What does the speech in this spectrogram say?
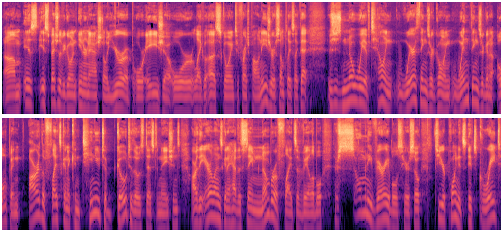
Um, is especially if you're going international, Europe or Asia, or like us going to French Polynesia or someplace like that. There's just no way of telling where things are going, when things are going to open. Are the flights going to continue to go to those destinations? Are the airlines going to have the same number of flights available? There's so many variables here. So to your point, it's it's great.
